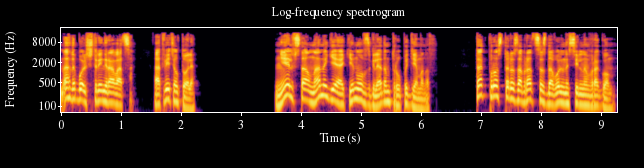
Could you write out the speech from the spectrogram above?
«Надо больше тренироваться», — ответил Толя. Нель встал на ноги и окинул взглядом трупы демонов. Так просто разобраться с довольно сильным врагом.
